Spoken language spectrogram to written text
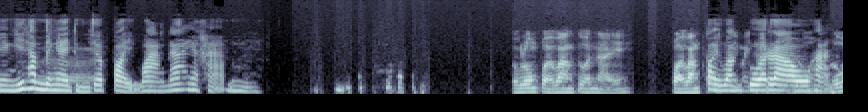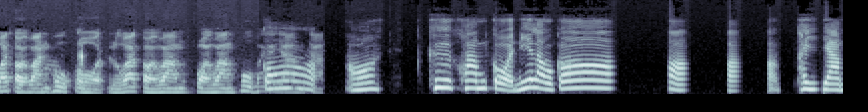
อย่างนี้ทำยังไงถึงจะปล่อยวางได้อะค่ะ อืมตกลงปล่อยวางตัวไหน ปล่อยวางปล่อยวางตัวเราค่ะ หรือว่าปล่อยวางผู้โกรธหรือว่าปล่อยวางปล่อยวางผู้พยายามอ๋อคือความโกรธนี่เราก็พยายาม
